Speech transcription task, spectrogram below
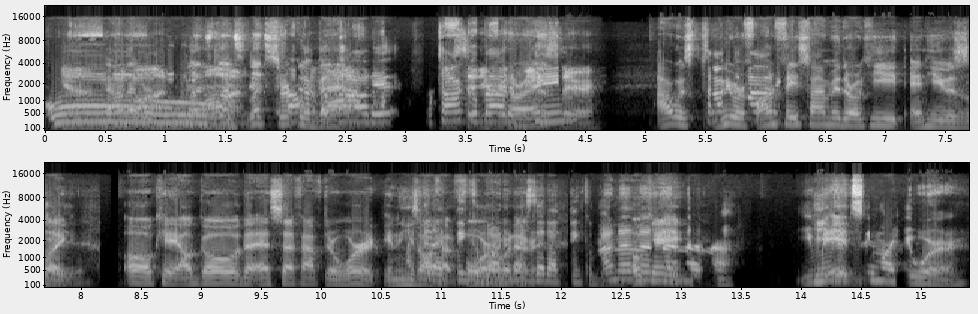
Yeah, Now that we're on, let's, let's let's circle Talk back. about it. Talk you were about it, gonna meet us King. I was Talk we were on it. FaceTime with Rohit and he was like, Oh, okay, I'll go to SF after work and he's I off I'd at think four or about it. I said I'd think about no, it. no, Okay. no, no, no. You He- made it it- seem like you were.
